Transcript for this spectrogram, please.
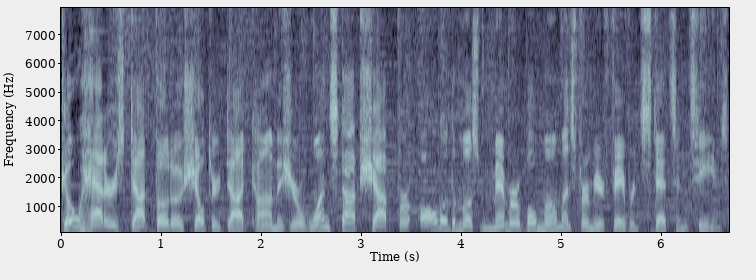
GoHatters.photoshelter.com is your one stop shop for all of the most memorable moments from your favorite Stetson teams.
